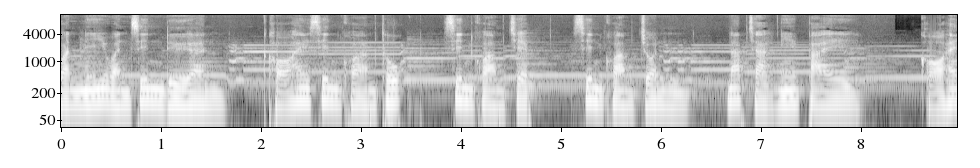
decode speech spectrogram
วันนี้วันสิ้นเดือน ขอให้สิ้นความทุกข์ สิ้นความเจ็บ สิ้นความจน นับจากนี้ไป ขอให้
